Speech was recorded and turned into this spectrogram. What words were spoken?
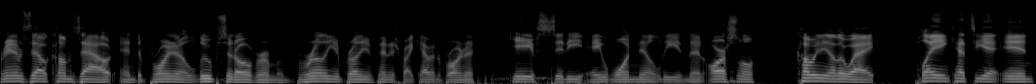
Ramsdale comes out and De Bruyne loops it over him. A brilliant, brilliant finish by Kevin De Bruyne gave City a 1 0 lead. And then Arsenal coming the other way, playing Nketiah in.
